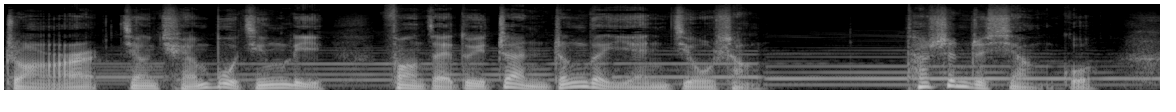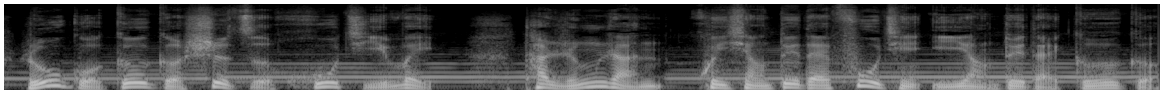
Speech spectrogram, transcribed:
转而将全部精力放在对战争的研究上。他甚至想过，如果哥哥世子忽即位，他仍然会像对待父亲一样对待哥哥，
